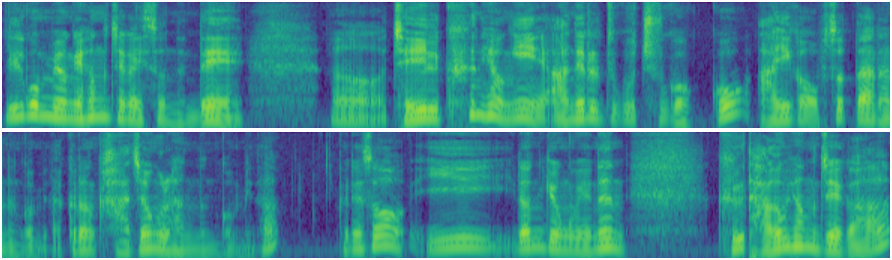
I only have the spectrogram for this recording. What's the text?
일곱 명의 형제가 있었는데 어, 제일 큰 형이 아내를 두고 죽었고 아이가 없었다라는 겁니다. 그런 가정을 하는 겁니다. 그래서 이, 이런 경우에는 그 다음 형제가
